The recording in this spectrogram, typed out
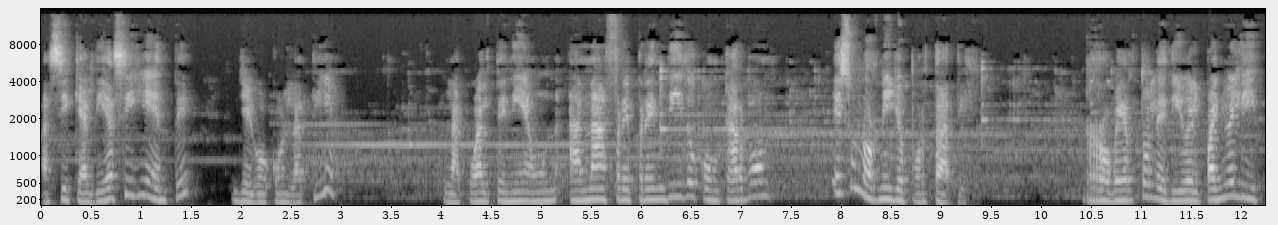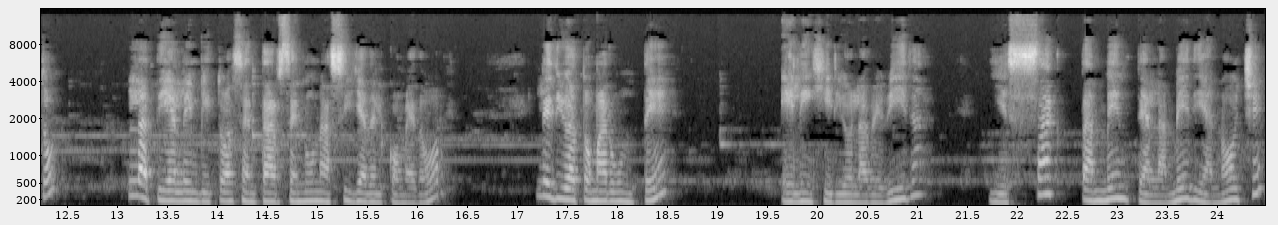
Así que al día siguiente llegó con la tía, la cual tenía un anafre prendido con carbón. Es un hornillo portátil. Roberto le dio el pañuelito, la tía le invitó a sentarse en una silla del comedor, le dio a tomar un té él ingirió la bebida y exactamente a la medianoche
